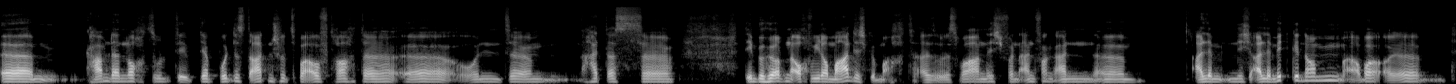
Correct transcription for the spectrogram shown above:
ähm, kam dann noch so die, der Bundesdatenschutzbeauftragte äh, und ähm, hat das äh, den Behörden auch wieder madig gemacht. Also es war nicht von Anfang an äh, alle, nicht alle mitgenommen, aber äh,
